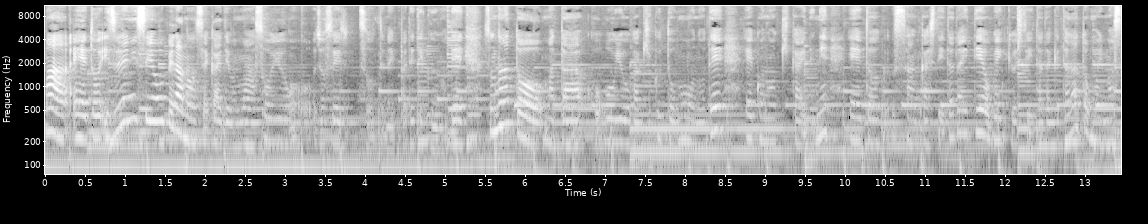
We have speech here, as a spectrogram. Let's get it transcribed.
まあえーと、いずれにせよオペラの世界では、まあ、そういう女性像っていうのはいっぱい出てくるのでその後またこう応用が効くと思うので、えー、この機会でね、えーと、参加していただいてお勉強していただけたらと思います。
